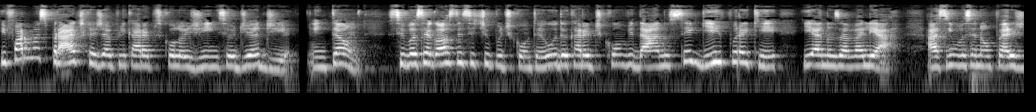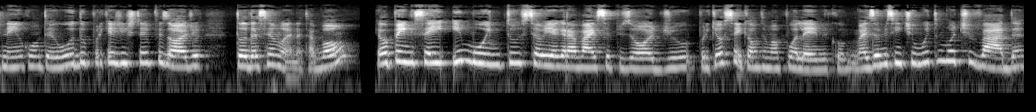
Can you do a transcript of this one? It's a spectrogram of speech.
e formas práticas de aplicar a psicologia em seu dia a dia. Então, se você gosta desse tipo de conteúdo, eu quero te convidar a nos seguir por aqui e a nos avaliar. Assim você não perde nenhum conteúdo, porque a gente tem episódio toda semana, tá bom? Eu pensei e muito se eu ia gravar esse episódio, porque eu sei que é um tema polêmico, mas eu me senti muito motivada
